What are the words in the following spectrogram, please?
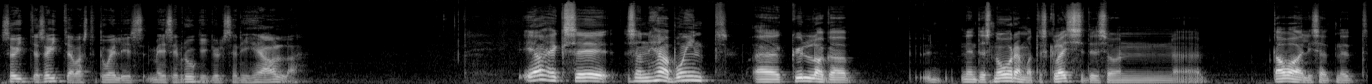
sõitja sõitja vastu duellis mees ei pruugigi üldse nii hea olla jah, eks see, see on hea point äh,, küll aga nendes nooremates klassides on äh, tavaliselt need,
